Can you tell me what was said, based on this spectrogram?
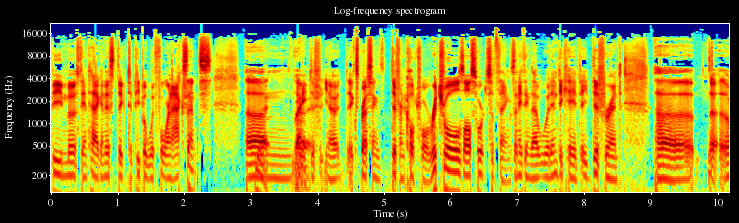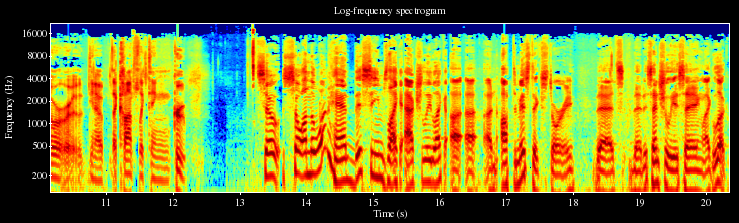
be most antagonistic to people with foreign accents, um, Right. you know, Right. diff- you know, expressing different cultural rituals, all sorts of things. Anything that would indicate a different uh, or you know a conflicting group. So, so on the one hand, this seems like actually like a, a, an optimistic story that's that essentially is saying like, look,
